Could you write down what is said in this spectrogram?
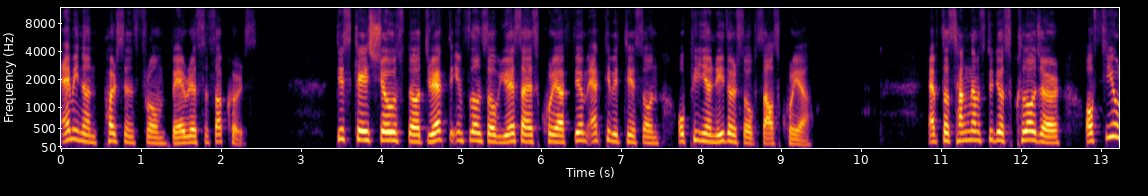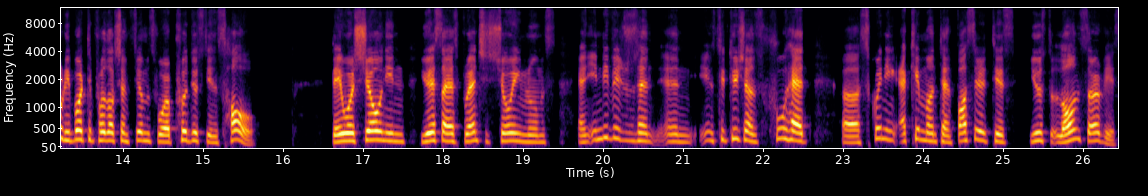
eminent persons from various circles. This case shows the direct influence of USIS Korea film activities on opinion leaders of South Korea. After Sangnam Studios closure, a few Liberty Production films were produced in Seoul. They were shown in USIS branch showing rooms and individuals and, and institutions who had uh, screening equipment and facilities used loan service.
